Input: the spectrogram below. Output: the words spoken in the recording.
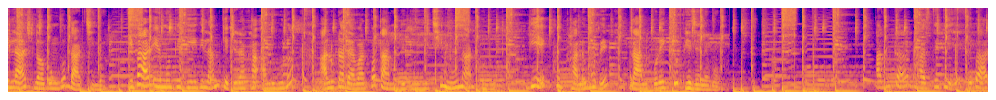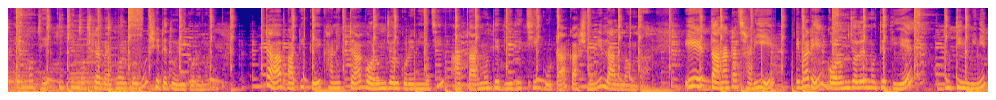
এলাচ, লবঙ্গ, দারচিনি। এবার এর মধ্যে দিয়ে দিলাম কেটে রাখা আলুগুলো। আলুটা দেওয়ার পর তার মধ্যে দিয়ে দিচ্ছি নুন আর হলুদ। দিয়ে খুব ভালোভাবে লাল করে একটু ভেজে নেব। আলুটা ভাজতে দিয়ে এবার এর মধ্যে কি কি মশলা ব্যবহার করব সেটা তৈরি করে নেব। একটা বাটিতে খানিকটা গরম জল করে নিয়েছি আর তার মধ্যে দিয়ে দিচ্ছি গোটা কাশ্মীরি লাল লঙ্কা। এর দানাটা ছাড়িয়ে এবারে গরম জলের মধ্যে দিয়ে দু তিন মিনিট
